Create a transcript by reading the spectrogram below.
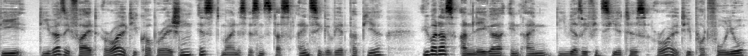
Die Diversified Royalty Corporation ist meines Wissens das einzige Wertpapier, über das Anleger in ein diversifiziertes Royalty-Portfolio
